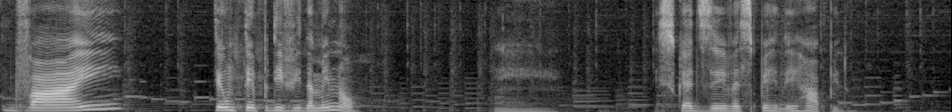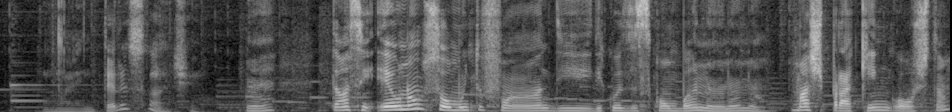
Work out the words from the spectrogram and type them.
vai ter um tempo de vida menor. Hum. Isso quer dizer vai se perder rápido, É interessante. né? Então, assim, eu não sou muito fã de, de coisas com banana, não. Mas pra quem gosta,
